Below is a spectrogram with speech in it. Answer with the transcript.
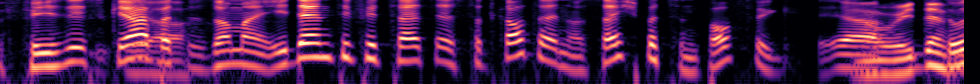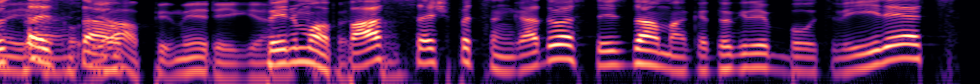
Fiziski, jā, Jā. bet es domāju, identificēties tad kaut vai no 16, pofīgi. Jā, Nu, Tu jā, savu jā, mierīgi. Jā, Pirmo pasu 16 gados, tu izdomā, ka tu gribi būt vīrietis.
